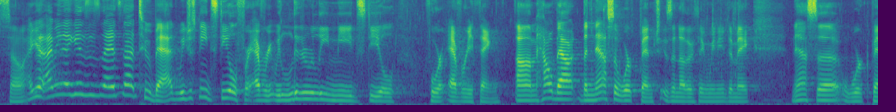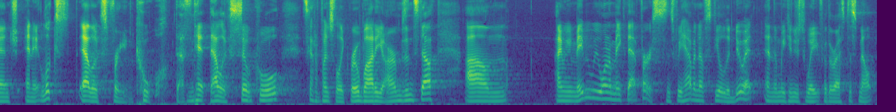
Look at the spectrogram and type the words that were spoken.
So I guess I mean I guess it's not, it's not too bad. We just need steel for every. We literally need steel for everything. Um, how about the NASA workbench is another thing we need to make. NASA workbench, and it looks that looks freaking cool, doesn't it? That looks so cool. It's got a bunch of like robot arms and stuff. Um, I mean, maybe we want to make that first since we have enough steel to do it, and then we can just wait for the rest to smelt.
